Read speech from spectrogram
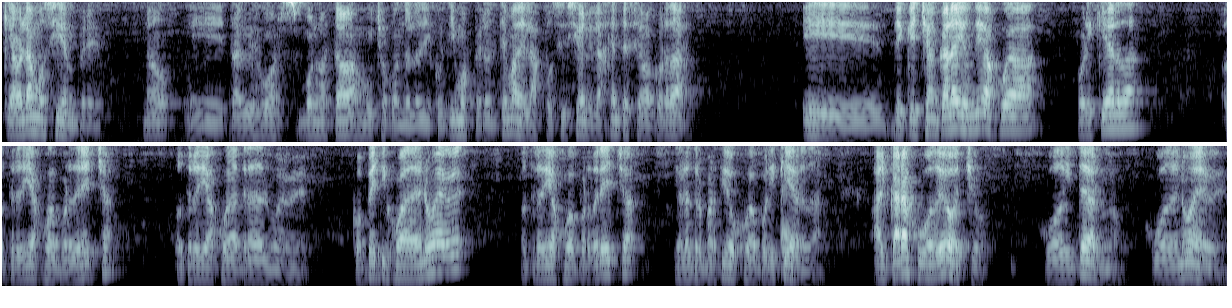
que hablamos siempre, ¿no? Eh, tal vez vos, vos no estabas mucho cuando lo discutimos, pero el tema de las posiciones, la gente se va a acordar. Eh, de que Chancalay un día juega por izquierda, otro día juega por derecha, otro día juega atrás del 9. Copetti juega de 9, otro día juega por derecha y al otro partido juega por izquierda. Alcaraz jugó de 8, jugó de interno, jugó de 9.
